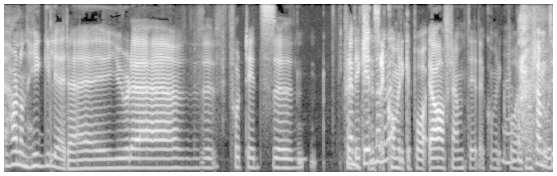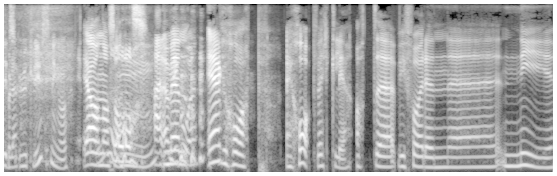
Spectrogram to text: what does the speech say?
jeg har noen hyggeligere julefortids... Fremtid, mener Jeg kommer ikke på Ja, fremtid. Jeg kommer ikke på et norsk ord for det. Fremtidsutlysninger. Ja, noe sånt. Men jeg håper, jeg håper virkelig at eh, vi får en uh, ny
